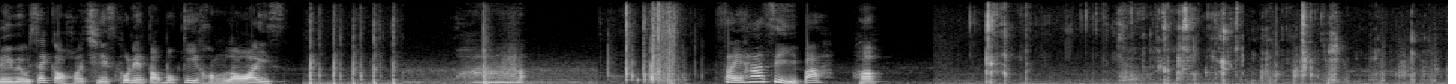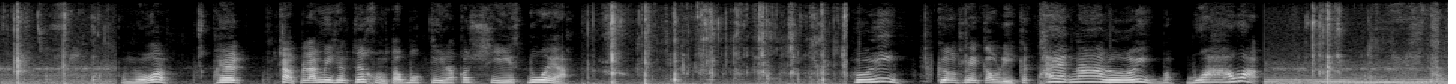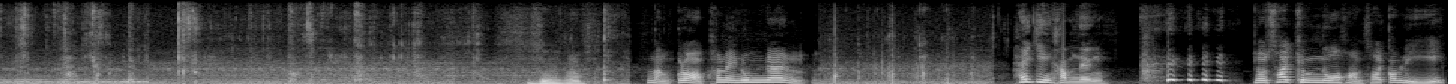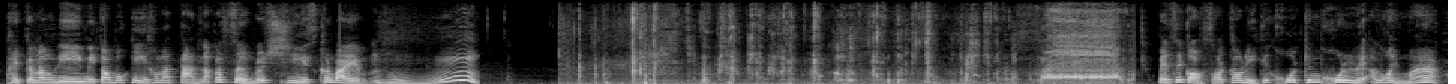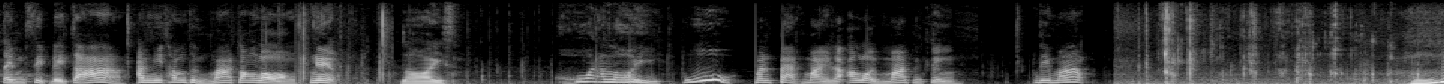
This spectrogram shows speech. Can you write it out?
รีวิวไส้กรอกฮอชีสคุเรียนตอกโบกีของลอยส์ว้าใส่ห้าสี่ปะฮะผมรู้ว่าเผ็ดกัดไปแล้วมีเท็กเจอร์ของตอกโบกีแล้วก็ชีสด้วยอะ เฮ้ย เครื่องเทศเกาหลีกระแทกหน้าเลย แบบว้าวอะ หนังกรอบข้างในนุ่มแน่น ให้กินคำหนึ่งรสชาติเค็มนัวหอมซอสเกาหลี เผ็ดกำลังดี มีตอกโบกีเข้ามาตัด แล้วก็เสิริมด้วยชีสเข้าไปเป็นไส้กรอกซอสเกาหลีที่โคตรเข้มข้นเลย อร่อยมาก เต็มสิบเลยจ้า อันนี้ทำถึงมากต้องลอง เนี่ยลอยส์โคตรอร่อยอู้มันแปลกใหม่และอร่อยมากจริง ๆ ดีมาก หืม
